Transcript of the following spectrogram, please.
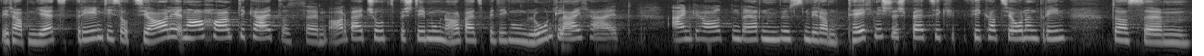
wir haben jetzt drin die soziale Nachhaltigkeit, dass ähm, Arbeitsschutzbestimmungen, Arbeitsbedingungen, Lohngleichheit eingehalten werden müssen. Wir haben technische Spezifikationen drin, dass ähm,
